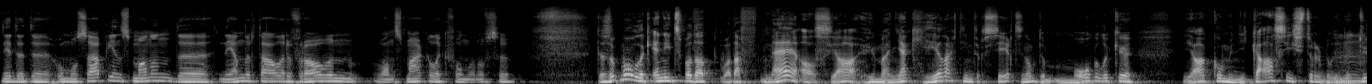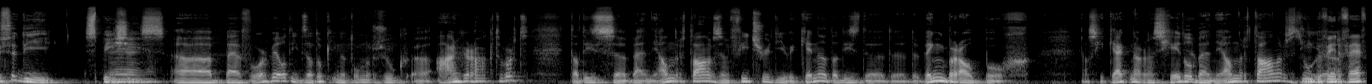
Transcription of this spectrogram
Nee, de, de Homo sapiens mannen de Neandertaler vrouwen wansmakelijk vonden of zo. Dat is ook mogelijk. En iets wat, dat, wat dat mij als ja, humaniak heel hard interesseert, zijn ook de mogelijke ja, communicatiestrubbelingen mm. tussen die species. Ja, ja, uh, bijvoorbeeld, iets dat ook in het onderzoek uh, aangeraakt wordt, dat is uh, bij Neandertalers een feature die we kennen, dat is de, de, de wenkbrauwboog. Als je kijkt naar een schedel ja. bij Neandertalers... Dat is ongeveer 5%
